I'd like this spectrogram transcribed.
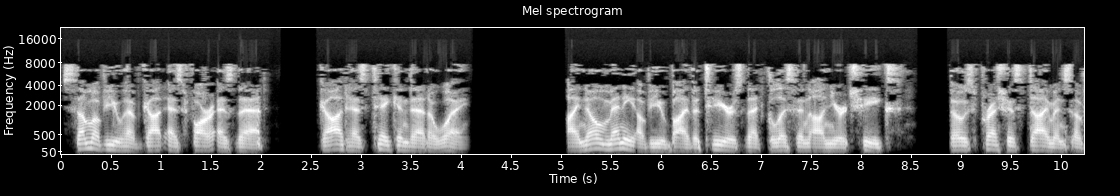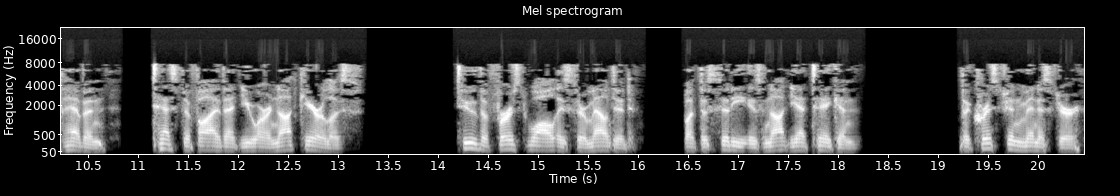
Some of you have got as far as that, God has taken that away. I know many of you by the tears that glisten on your cheeks, those precious diamonds of heaven, testify that you are not careless. 2. The first wall is surmounted, but the city is not yet taken. The Christian minister,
